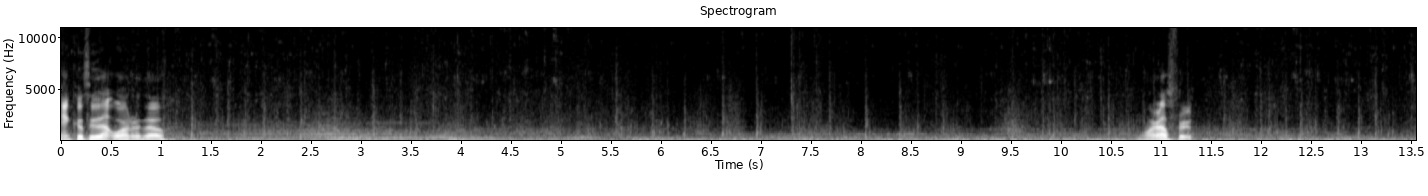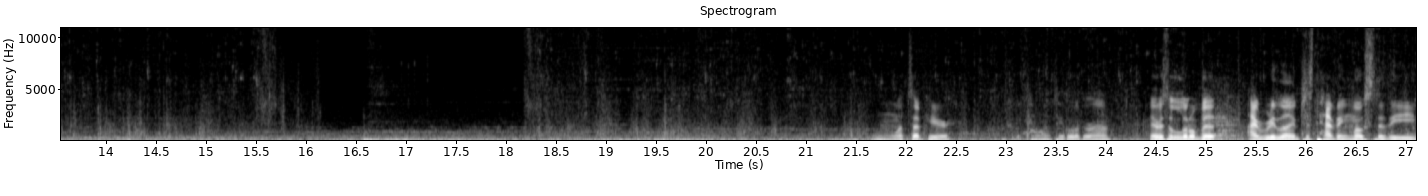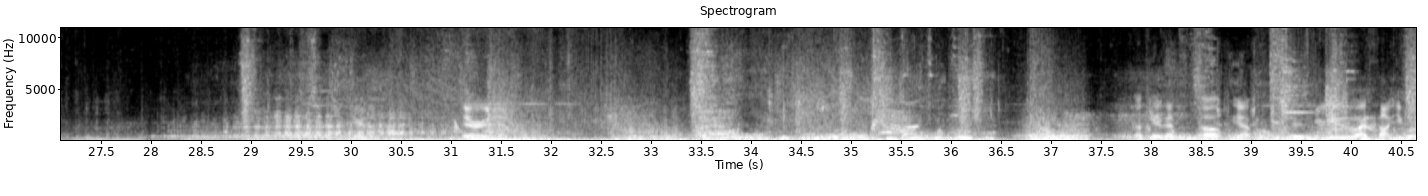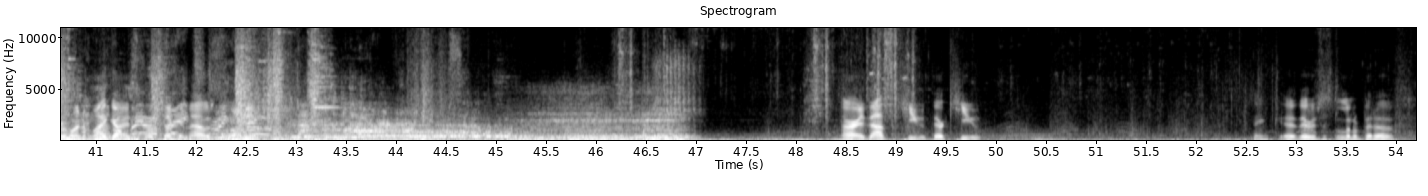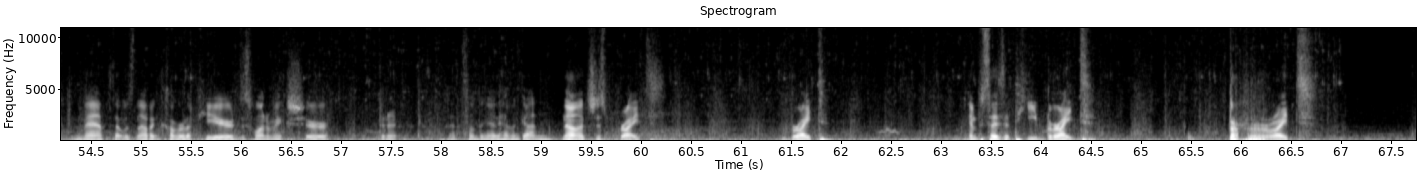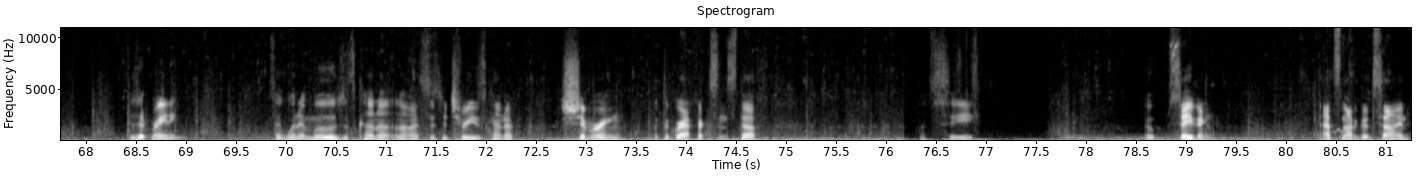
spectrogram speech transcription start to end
Can't go through that water, though. More elf fruit. Hmm, what's up here? I kind of want to take a look around. There was a little bit. I really like just having most of the. Hear them. There it is. Okay, that's. Oh, yeah. There's you. I thought you were one of my guys for a second. That was funny. Alright, that's cute. They're cute. I think uh, there was just a little bit of map that was not uncovered up here. Just want to make sure. Didn't. That something I haven't gotten? No, it's just bright. Bright. Emphasize the T. Bright. Bright. Is it raining? It's like when it moves, it's kind of no. It's just the trees kind of shimmering with the graphics and stuff. Let's see. Oop, saving. That's not a good sign.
